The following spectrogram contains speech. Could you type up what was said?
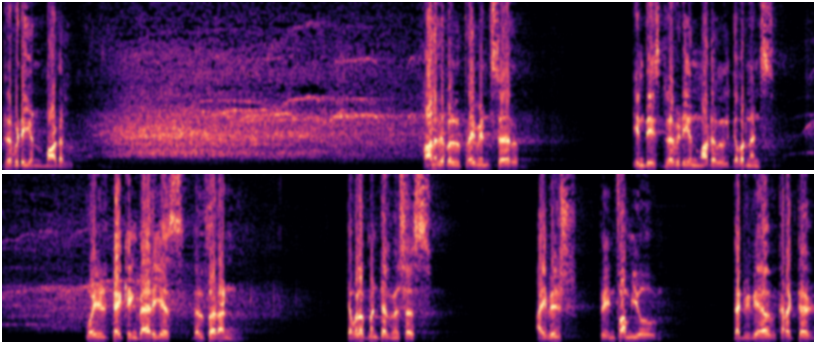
Dravidian model. Honorable Prime Minister, in this Dravidian model governance, while taking various welfare and developmental measures, I wish to inform you that we have corrected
